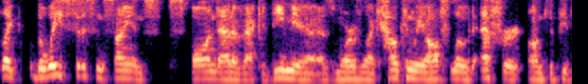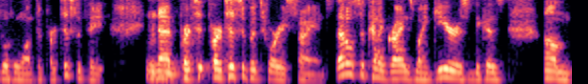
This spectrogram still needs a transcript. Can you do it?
like the way citizen science spawned out of academia as more of like how can we offload effort onto people who want to participate mm-hmm. that part- participatory science that also kind of grinds my gears because um,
